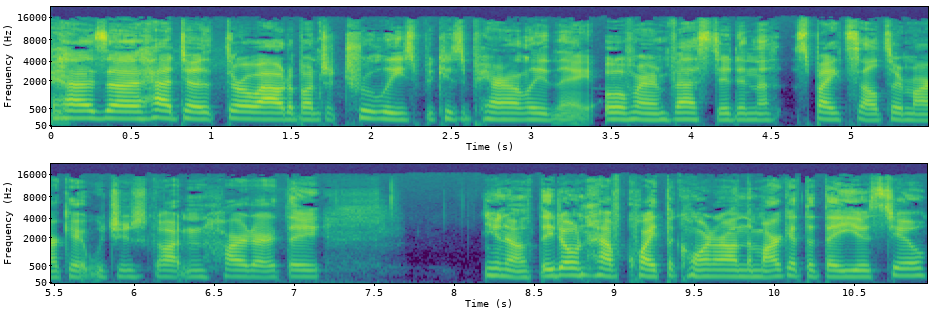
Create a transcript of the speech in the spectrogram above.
has uh, had to throw out a bunch of Trulies because apparently they overinvested in the spiked seltzer market, which has gotten harder. They, you know, they don't have quite the corner on the market that they used to,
